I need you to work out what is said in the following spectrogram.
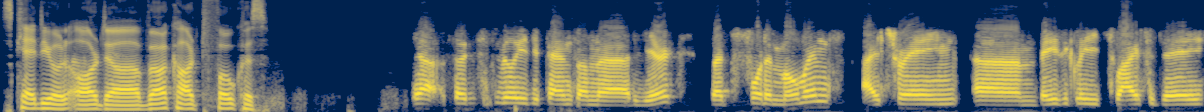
schedule or the workout focus? Yeah, so it really depends on uh, the year. But for the moment, I train um, basically twice a day,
